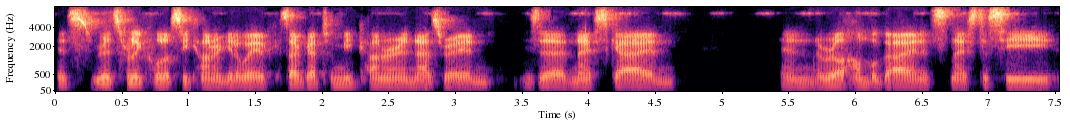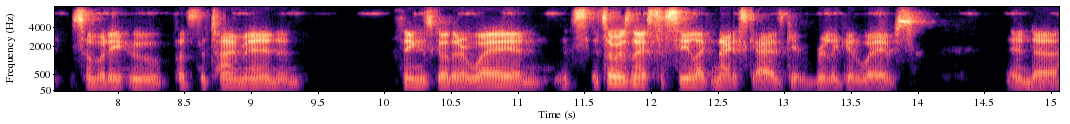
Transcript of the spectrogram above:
It's it's really cool to see Conor get a wave because I've got to meet Conor in Nazare and he's a nice guy and and a real humble guy and it's nice to see somebody who puts the time in and things go their way and it's it's always nice to see like nice guys get really good waves and uh,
